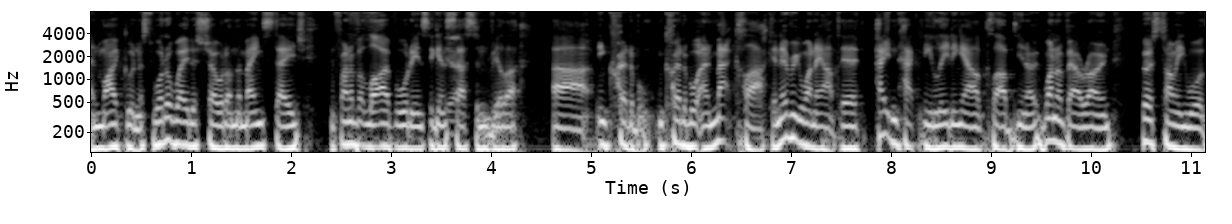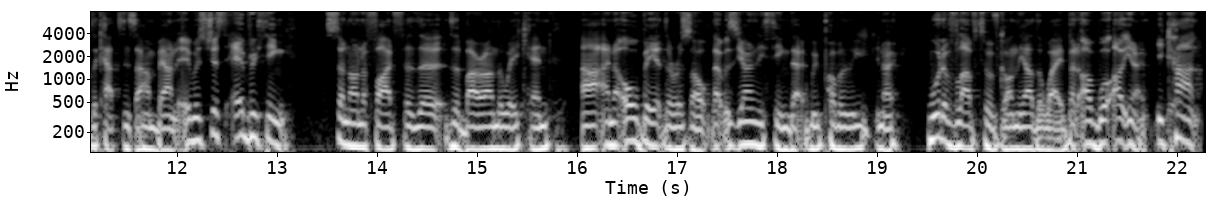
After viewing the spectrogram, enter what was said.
And my goodness, what a way to show it on the main stage in front of a live audience against Yeah. Aston Villa. Uh, incredible, incredible. And Matt Clarke and everyone out there, Hayden Hackney leading our club, you know, one of our own. First time he wore the captain's armband. It was just everything sononified for the, the Boro on the weekend. Uh, and albeit the result, that was the only thing that we probably, you know, would have loved to have gone the other way. But I will, I- you know, you can't.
